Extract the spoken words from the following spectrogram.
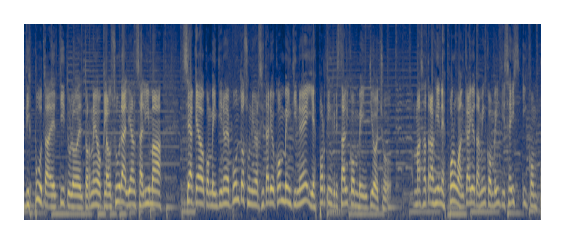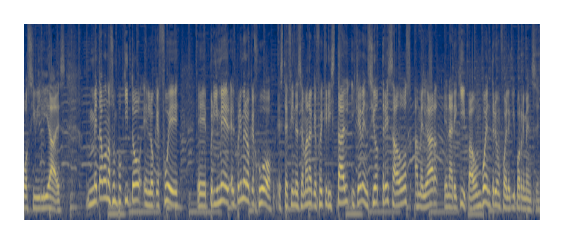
disputa del título del torneo clausura. Alianza Lima se ha quedado con 29 puntos, Universitario con 29 y Sporting Cristal con 28. Más atrás viene Sport Huancayo también con 26 y con posibilidades. Metámonos un poquito en lo que fue eh, primer, el primero que jugó este fin de semana, que fue Cristal y que venció 3 a 2 a Melgar en Arequipa. Un buen triunfo del equipo rimense.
